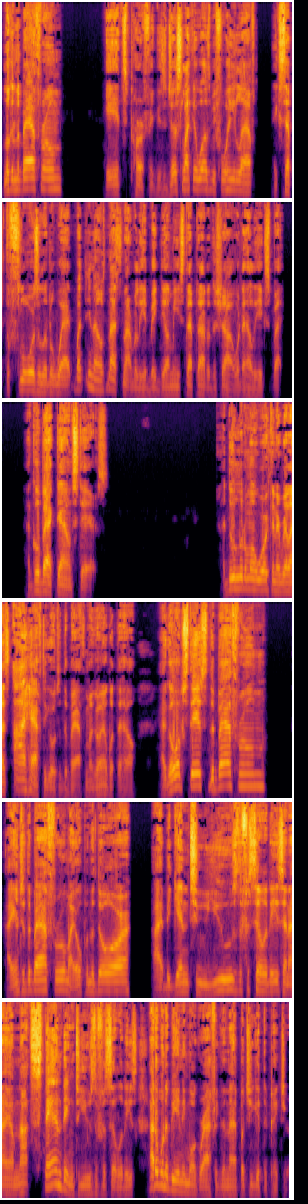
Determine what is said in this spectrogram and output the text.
look in the bathroom. It's perfect. It's just like it was before he left, except the floor's a little wet, but you know, that's not really a big deal. I mean, he stepped out of the shower. What the hell do you expect? I go back downstairs. I do a little more work than I realize I have to go to the bathroom. I go, what the hell? I go upstairs to the bathroom. I enter the bathroom. I open the door. I begin to use the facilities and I am not standing to use the facilities. I don't want to be any more graphic than that, but you get the picture.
